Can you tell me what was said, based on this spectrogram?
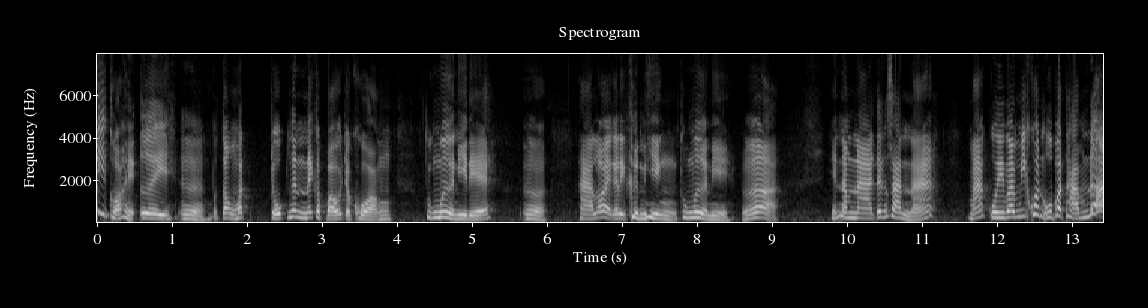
ยขอให้เอ่ยเออบ่ต้องมัดจกเงินในกระเป๋าเจ้าของทุกมือนี่เด้เออ500ก็ได้ขึ้นหิงทุกมือนี่ เออ เห็นนำนาจังสั่นนะมากุยว่ามีคนอุปถัมภ์เด้อ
